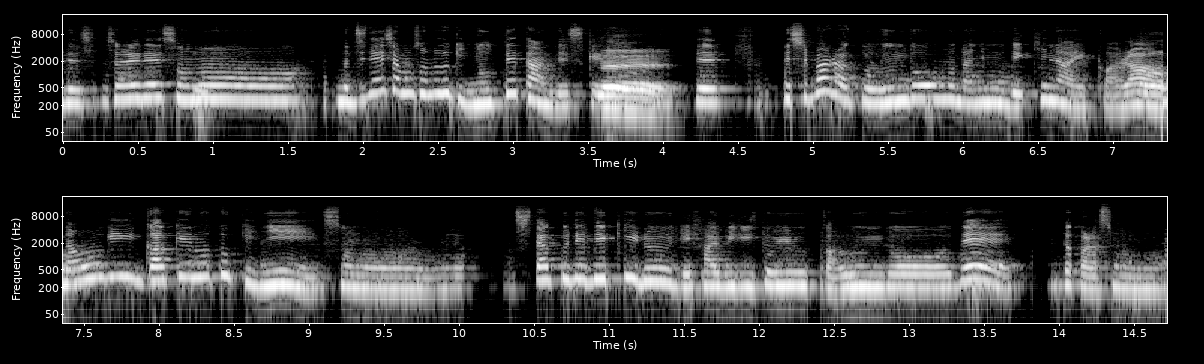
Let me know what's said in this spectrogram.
でそれでその自転車もその時に乗ってたんですけど、えででしばらく運動も何もできないから、うん。治りがけの時にその自宅でできるリハビリというか運動でだからその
